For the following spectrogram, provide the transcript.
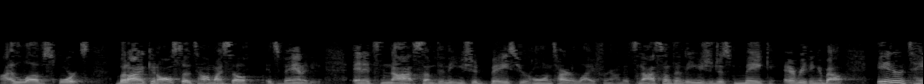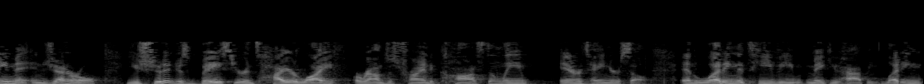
I love sports. But I can also tell myself it's vanity. And it's not something that you should base your whole entire life around. It's not something that you should just make everything about. Entertainment in general, you shouldn't just base your entire life around just trying to constantly entertain yourself and letting the TV make you happy, letting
